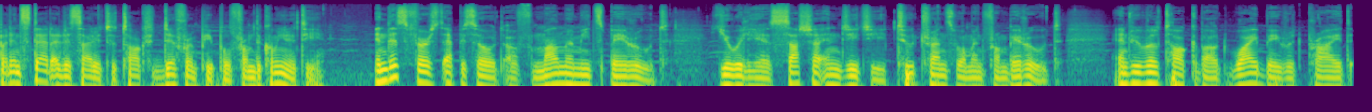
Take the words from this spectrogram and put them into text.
but instead I decided to talk to different people from the community. In this first episode of Malmö Meets Beirut, you will hear Sasha and Gigi, two trans women from Beirut, and we will talk about why Beirut Pride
